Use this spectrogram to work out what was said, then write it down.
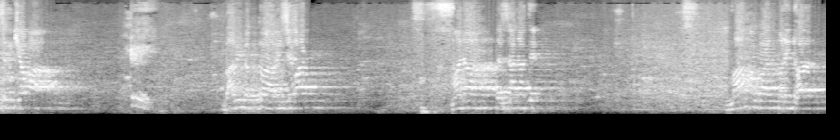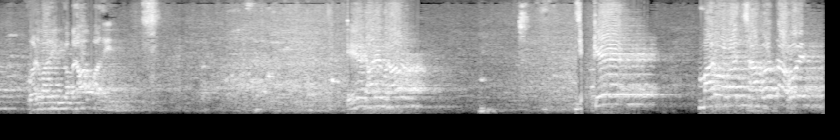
સંખ્યામાં ભાવિ ભક્તો આવે છે માના દશાનાથે મા ભગવાન મણિધર વડવાની કમરા પાણી એ ધારે બ્રાહ્મણ, કે મારો અવાજ સાંભળતા હોય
